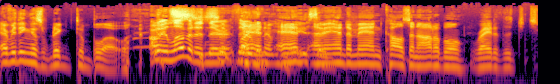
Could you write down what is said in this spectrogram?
everything is rigged to blow. Oh, I love it, and It's they're- they're- And, and, and a man calls an audible right at the j-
